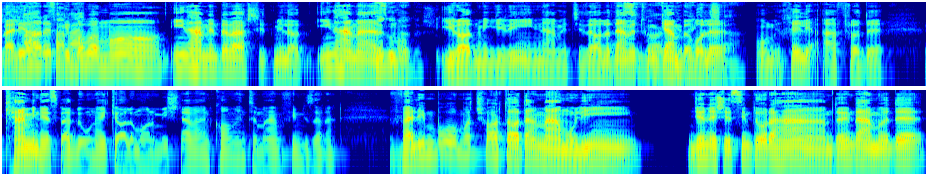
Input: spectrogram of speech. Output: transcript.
ولی آره دیگه فقط- بابا ما این همه ببخشید میلاد این همه از ما. ایراد می‌گیری این همه چیزا. حالا دمتون دیگه به قول. امید خیلی افراد کمی نسبت به اونایی که حالا ما رو میشنون کامنت منفی می‌ذارن. ولی بابا ما چهار تا آدم معمولیم. اینجا نشستیم دور هم داریم در مورد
